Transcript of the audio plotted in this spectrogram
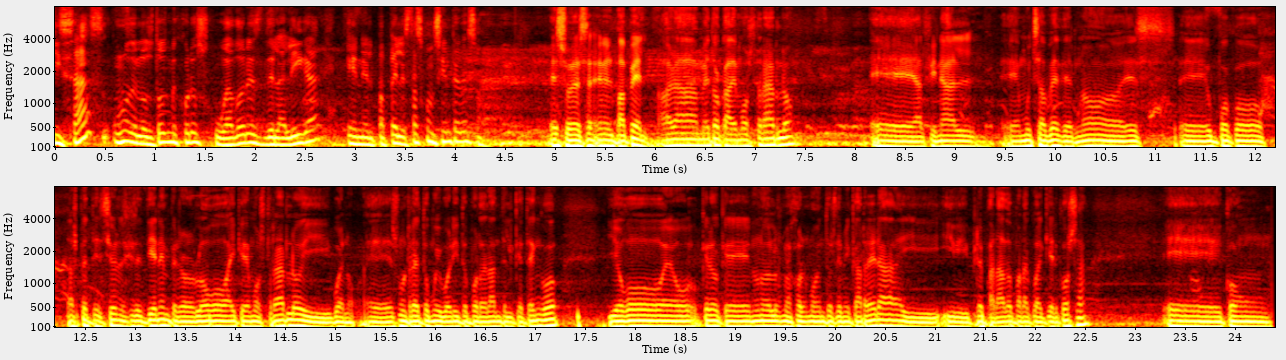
quizás uno de los dos mejores jugadores de la liga en el papel. ¿Estás consciente de eso? Eso es en el papel. Ahora me toca demostrarlo. Eh, al final, eh, muchas veces, ¿no? Es eh, un poco las pretensiones que se tienen, pero luego hay que demostrarlo y bueno, eh, es un reto muy bonito por delante el que tengo. Llego, eh, creo que en uno de los mejores momentos de mi carrera y, y preparado para cualquier cosa. Eh, con,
